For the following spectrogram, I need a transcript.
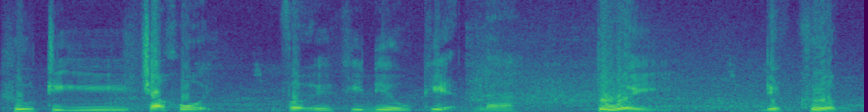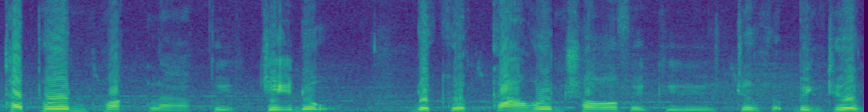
hưu trí xã hội với cái điều kiện là tuổi được hưởng thấp hơn hoặc là cái chế độ được hưởng cao hơn so với cái trường hợp bình thường.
